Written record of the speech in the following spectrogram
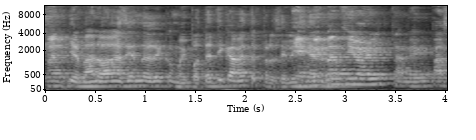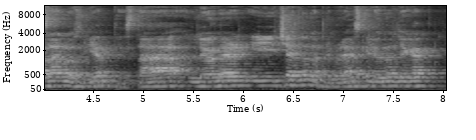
Bueno, y el lo van haciendo así como hipotéticamente, pero sí lo En. Bang Theory también pasa lo siguiente. Está Leonard y Sheldon. La primera vez que Leonard llega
